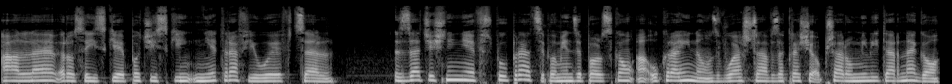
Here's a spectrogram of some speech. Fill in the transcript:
ale rosyjskie pociski nie trafiły w cel. Zacieśnienie współpracy pomiędzy Polską a Ukrainą, zwłaszcza w zakresie obszaru militarnego,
